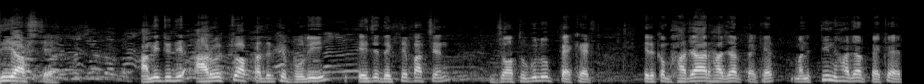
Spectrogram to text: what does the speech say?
দিয়ে আসছে। আমি যদি আরও একটু আপনাদেরকে বলি, এই যে দেখতে পাচ্ছেন যতগুলো প্যাকেট, এরকম হাজার হাজার প্যাকেট মানে তিন হাজার প্যাকেট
